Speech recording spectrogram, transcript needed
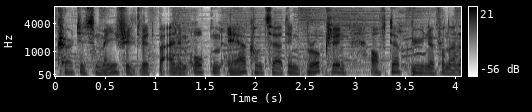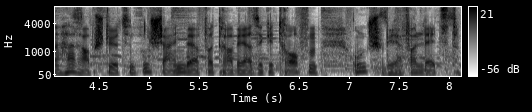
Curtis Mayfield wird bei einem Open-Air-Konzert in Brooklyn auf der Bühne von einer herabstürzenden Scheinwerfertraverse getroffen und schwer verletzt.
